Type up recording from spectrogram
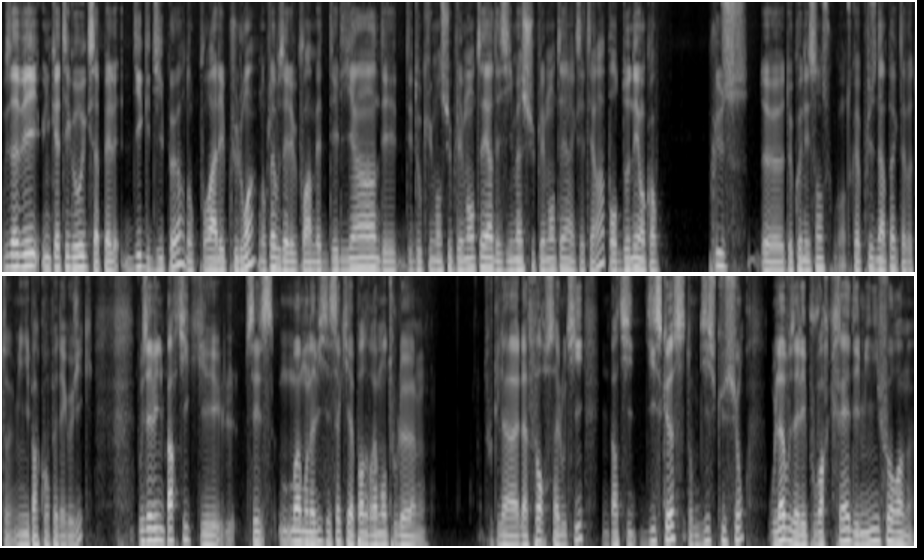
Vous avez une catégorie qui s'appelle Dig Deeper, donc pour aller plus loin. Donc là, vous allez pouvoir mettre des liens, des, documents supplémentaires, des images supplémentaires, etc. pour donner encore plus de, connaissances ou en tout cas plus d'impact à votre mini parcours pédagogique. Vous avez une partie qui est, moi à mon avis, c'est ça qui apporte vraiment toute la, la force à l'outil. Une partie discuss, donc discussion, où là vous allez pouvoir créer des mini forums.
